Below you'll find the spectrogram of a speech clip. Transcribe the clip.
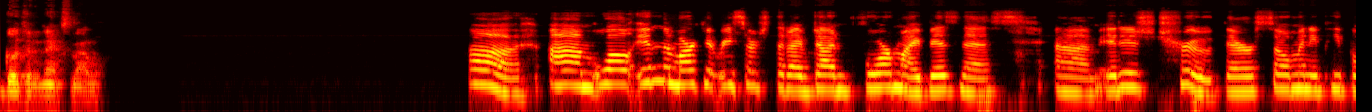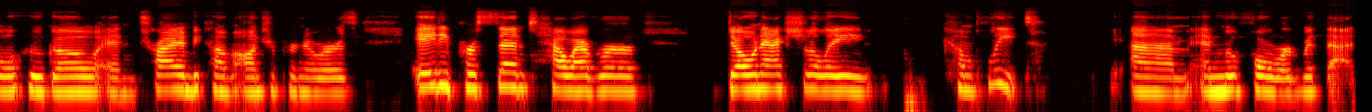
go to the next level? Uh, um, well, in the market research that I've done for my business, um, it is true. There are so many people who go and try and become entrepreneurs. 80%, however, don't actually complete um, and move forward with that.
